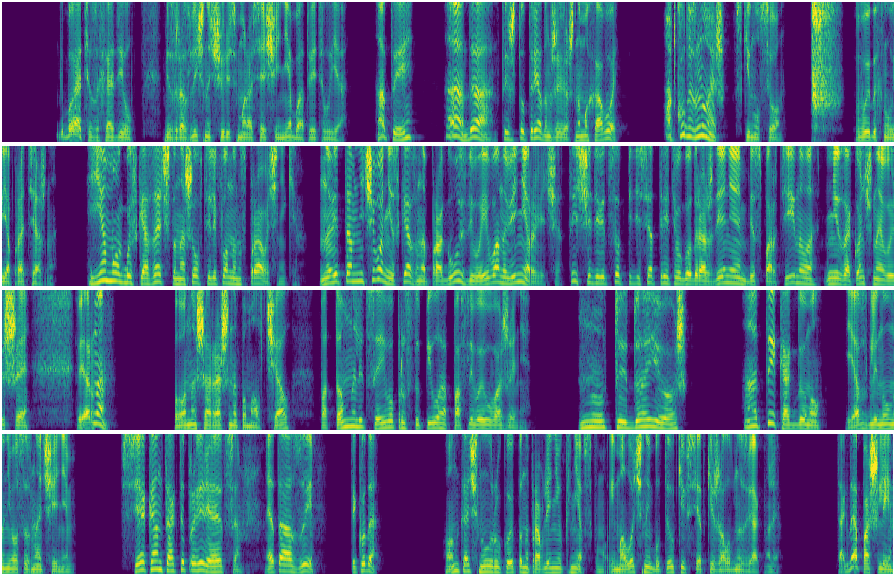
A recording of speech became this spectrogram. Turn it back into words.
«К бате заходил», — безразлично щурясь в моросящее небо, ответил я. «А ты?» «А, да, ты же тут рядом живешь, на Маховой». «Откуда знаешь?» — вскинулся он. Выдохнул я протяжно. «Я мог бы сказать, что нашел в телефонном справочнике. Но ведь там ничего не сказано про Глуздева Ивана Венеровича, 1953 года рождения, беспартийного, незаконченное высшее. Верно?» Он ошарашенно помолчал, потом на лице его проступило опасливое уважение. «Ну ты даешь. «А ты как думал?» Я взглянул на него со значением. «Все контакты проверяются. Это азы. Ты куда?» Он качнул рукой по направлению к Невскому, и молочные бутылки в сетке жалобно звякнули. «Тогда пошли».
